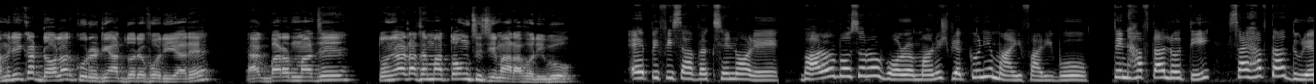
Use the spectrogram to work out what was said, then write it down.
আমেরিকার ডলার কুড়ি টিয়ার দরে ফরিয়ারে একবারত মাঝে তোয়াটাতে মা টং চিচি মারা ফরিব এপিফিসা ভ্যাকচিনরে বারো বছৰৰ বৰৰ মানুহ ব্যক্তিয়ে মাৰি ফাৰিব তিন সপ্তাহ লতি চাৰি সপ্তাহ দূৰে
